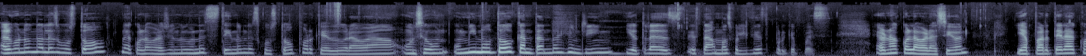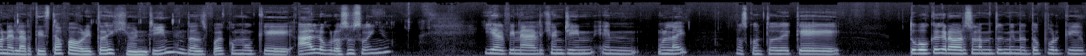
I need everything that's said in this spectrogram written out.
A algunos no les gustó la colaboración, algunos sí no les gustó porque duraba un segundo, un minuto cantando Hyunjin y otras estábamos felices porque pues era una colaboración y aparte era con el artista favorito de Hyunjin, entonces fue como que, ah, logró su sueño. Y al final Hyunjin en un live nos contó de que tuvo que grabar solamente un minuto porque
